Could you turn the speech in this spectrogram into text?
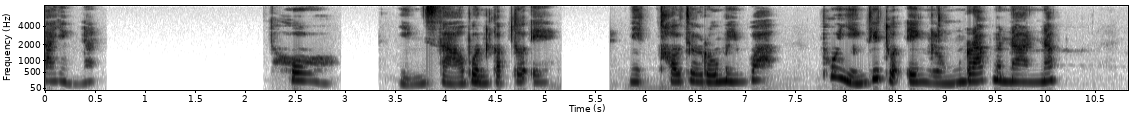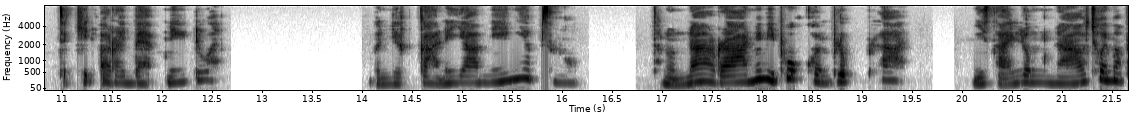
ลาอย่างนั้นโธ่ หญิงสาวบ่นกับตัวเอง นี่เขาจะรู้ไหมว่า ผู้หญิงที่ตัวเองหลงรักมานานนัก จะคิดอะไรแบบนี้ด้วย บรรยากาศในยามนี้เงียบสงบ ถนนหน้าร้านไม่มีผู้คนพลุกพล่าน มีสายลมหนาวช่วยมาแ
